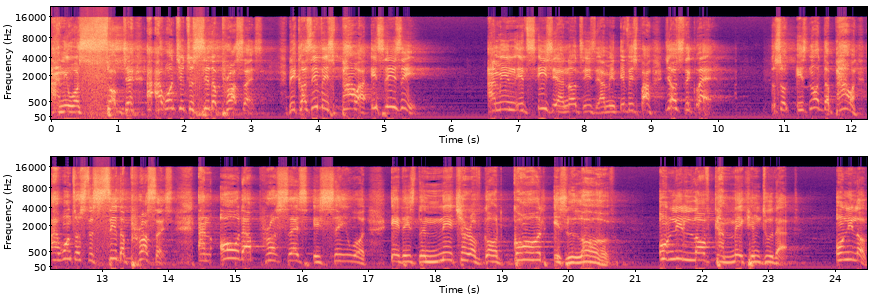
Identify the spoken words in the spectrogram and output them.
And he was subject. I, want you to see the process. Because if it's power, it's easy. I mean, it's easier, not easy. I mean, if it's power, just declare. So it's not the power. I want us to see the process. And all that process is saying what? It is the nature of God. God is love. Only love can make him do that. Only love.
